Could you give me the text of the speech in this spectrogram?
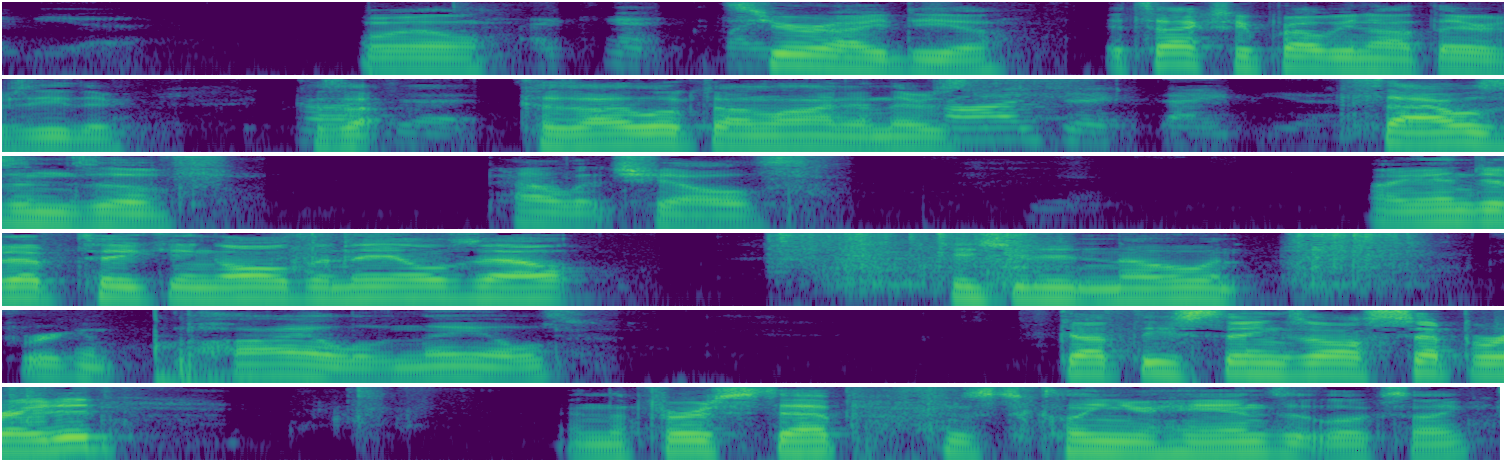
idea. Well, I can't. it's your idea. It's actually probably not theirs either. Because I. 'cause I looked online and there's thousands of pallet shelves. I ended up taking all the nails out, in case you didn't know, and friggin' pile of nails. Got these things all separated, and the first step is to clean your hands. It looks like,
